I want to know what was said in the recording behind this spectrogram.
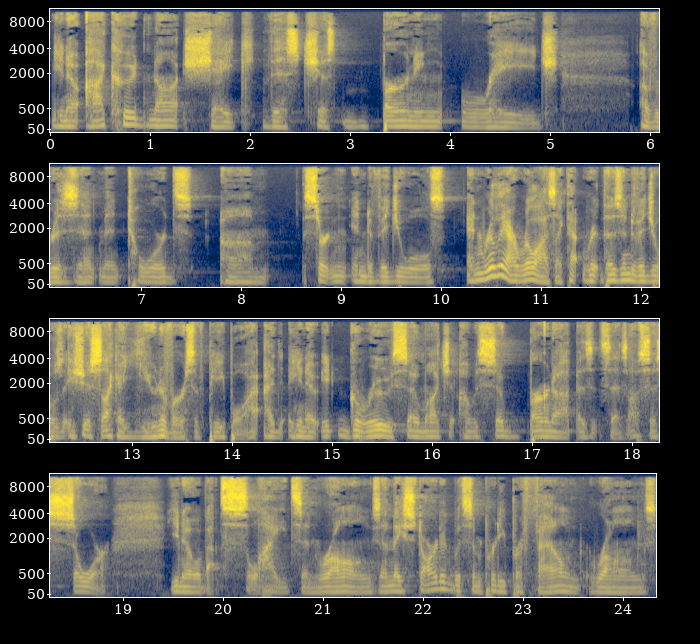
you know, I could not shake this just burning rage of resentment towards um, certain individuals and really i realized like that those individuals it's just like a universe of people. I, I, you know it grew so much. I was so burnt up as it says. I was so sore you know about slights and wrongs. And they started with some pretty profound wrongs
